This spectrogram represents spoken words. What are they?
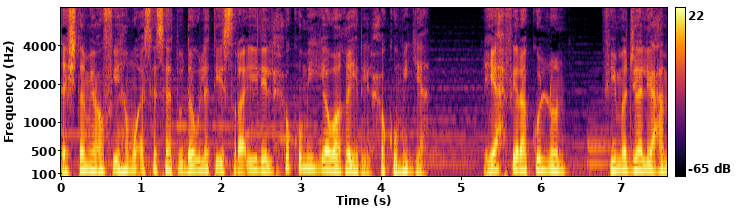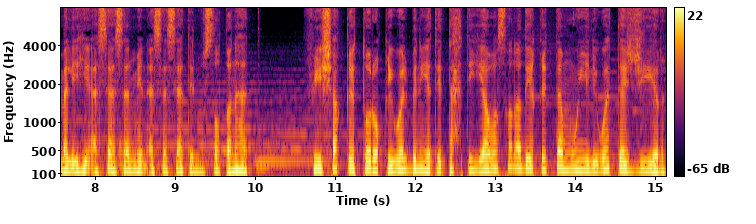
تجتمع فيها مؤسسات دولة إسرائيل الحكومية وغير الحكومية ليحفر كل في مجال عمله أساسا من أساسات المستوطنات في شق الطرق والبنية التحتية وصناديق التمويل والتشجير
